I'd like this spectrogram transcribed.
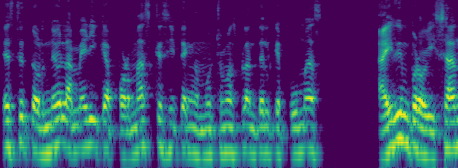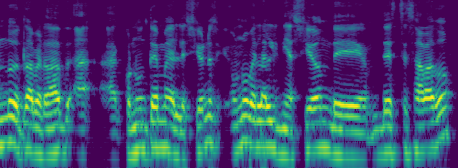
este torneo el América, por más que sí tenga mucho más plantel que Pumas, ha ido improvisando, es la verdad, con un tema de lesiones. Uno ve la alineación de, este sábado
